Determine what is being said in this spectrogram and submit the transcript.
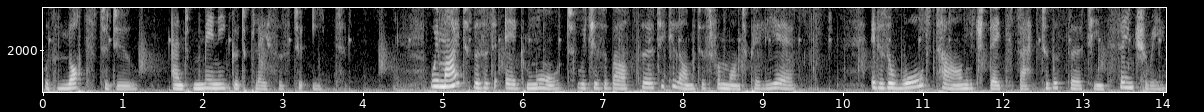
with lots to do and many good places to eat. We might visit Aigues Mortes, which is about 30 kilometers from Montpellier. It is a walled town which dates back to the 13th century.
